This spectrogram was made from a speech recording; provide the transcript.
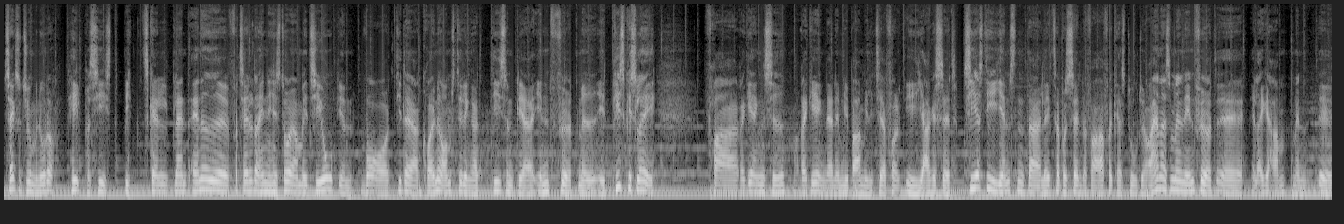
26 minutter, helt præcist. Vi skal blandt andet øh, fortælle dig en historie om Etiopien, hvor de der grønne omstillinger, de sådan bliver indført med et piskeslag fra regeringens side. Regeringen er nemlig bare militærfolk i jakkesæt. Siger Stig Jensen, der er lektor på Center for Afrikastudier, og han har simpelthen indført, øh, eller ikke ham, men øh,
